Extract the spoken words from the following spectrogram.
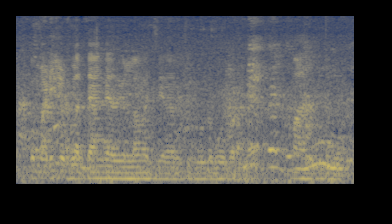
இப்போ மடியில் ஃபுல்லாக தேங்காய் இதெல்லாம் வச்சு நான் வச்சு போட்டு போகிறாங்க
